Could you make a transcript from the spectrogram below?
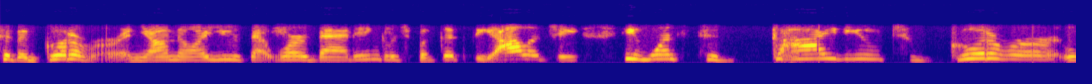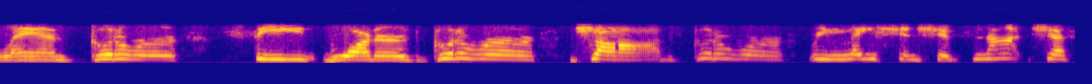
to the gooder, and y'all know I use that word bad English, but good theology. He wants to guide you to gooder lands, gooderer sea waters, gooderer jobs, gooderer relationships, not just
